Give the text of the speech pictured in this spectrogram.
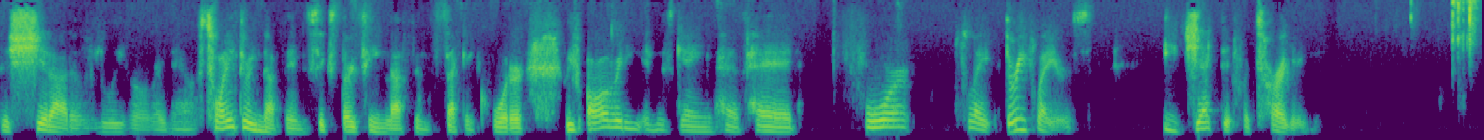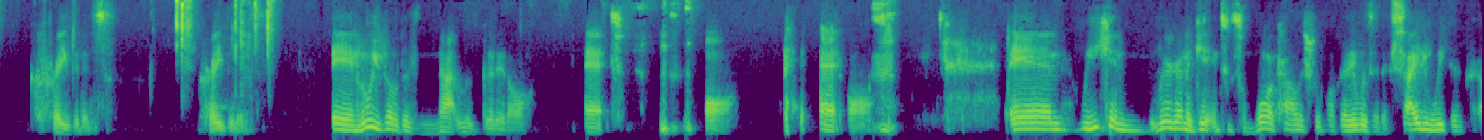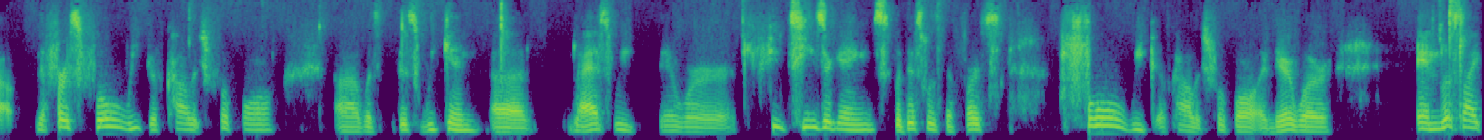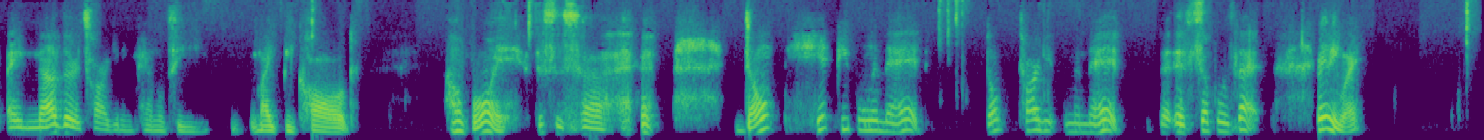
the shit out of Louisville right now. It's 23 nothing, 613 left in the second quarter. We've already in this game have had four play three players ejected for targeting. Craziness. Craziness. And Louisville does not look good at all. At all. at all. And we can we're gonna get into some more college football because it was an exciting week of the first full week of college football uh, was this weekend. Uh, last week there were a few teaser games, but this was the first full week of college football, and there were, and looks like another targeting penalty might be called. Oh boy, this is. Uh, don't hit people in the head. Don't target them in the head. As simple as that. Anyway,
